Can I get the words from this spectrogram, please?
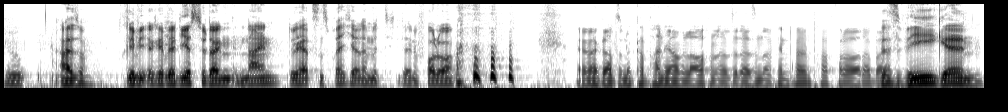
Ja. also, revidierst du dein Nein, du Herzensbrecher, damit deine Follower. Wir haben ja gerade so eine Kampagne am Laufen, also da sind auf jeden Fall ein paar Follower dabei. Deswegen.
